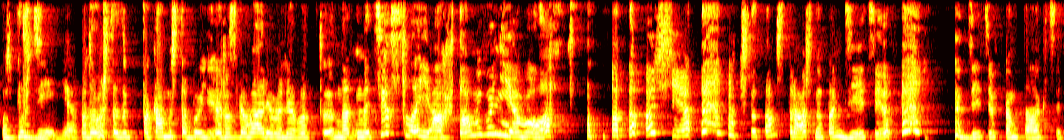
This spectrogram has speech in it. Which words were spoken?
возбуждение. Потому что пока мы с тобой разговаривали вот на, на тех слоях, там его не было. Вообще, что там страшно, там дети. Дети ВКонтакте.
